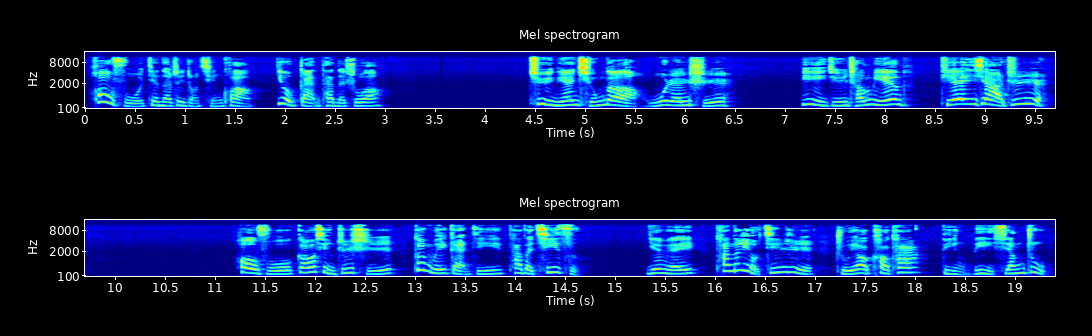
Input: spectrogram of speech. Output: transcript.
后府见到这种情况，又感叹地说。去年穷的无人识，一举成名，天下知。后府高兴之时，更为感激他的妻子，因为他能有今日，主要靠他鼎力相助。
